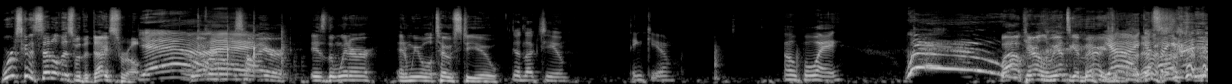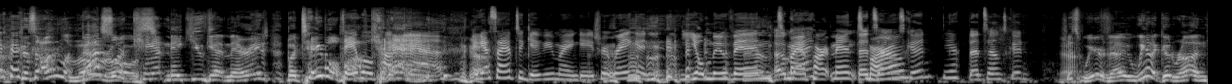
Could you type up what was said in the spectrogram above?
we're just going to settle this with a dice roll. Yeah. Whoever rolls higher is the winner, and we will toast to you. Good luck to you. Thank you. Oh boy. Wow, Carolyn, we have to get married. Yeah, I guess I can. Because unlike Bachelor rolls. can't make you get married, but Tabletop, Tabletop can. can. I guess I have to give you my engagement ring and you'll move in to my apartment That tomorrow. That sounds good. Yeah. That sounds good. It's weird. I mean, we had a good run.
